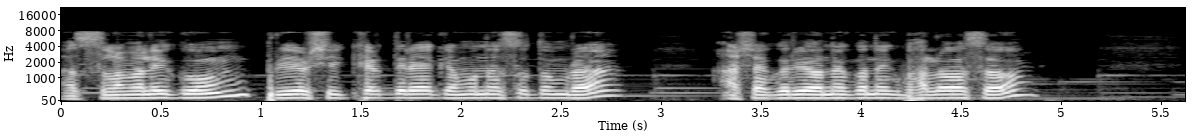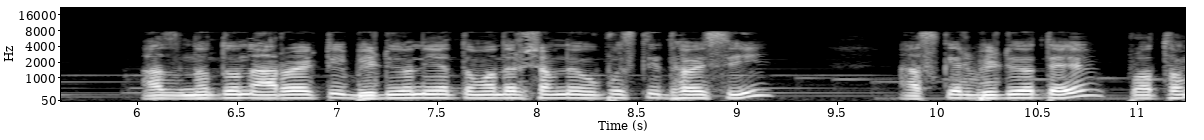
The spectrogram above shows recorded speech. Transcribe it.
আসসালামু আলাইকুম। প্রিয় শিক্ষার্থীরা, কেমন আছো তোমরা? আশা করি অনেক অনেক ভালো আছো। আজ নতুন আরও একটি ভিডিও নিয়ে তোমাদের সামনে উপস্থিত হয়েছি। আজকের ভিডিওতে প্রথম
